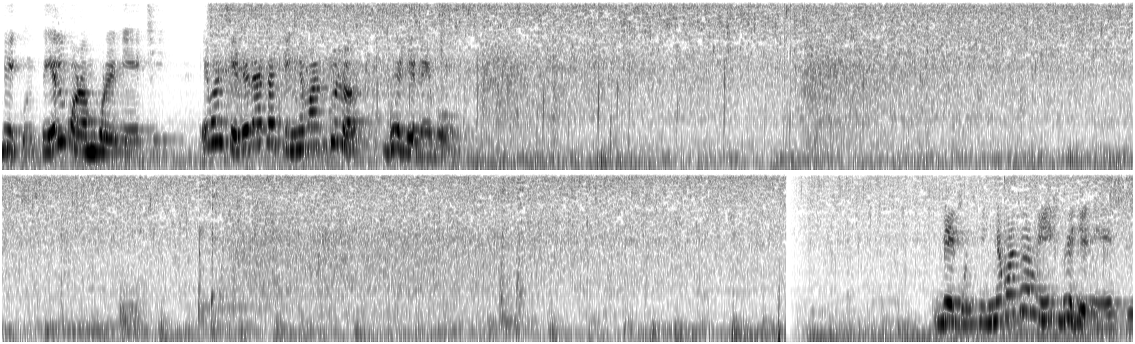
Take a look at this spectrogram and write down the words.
দেখুন, তেল গরম করে নিয়েছি। এবার কেটে রাখা চিংড়ি মাছগুলো ভেজে নেব। দেখুন চিংড়ি মাছ আমি ভেজে নিয়েছি।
